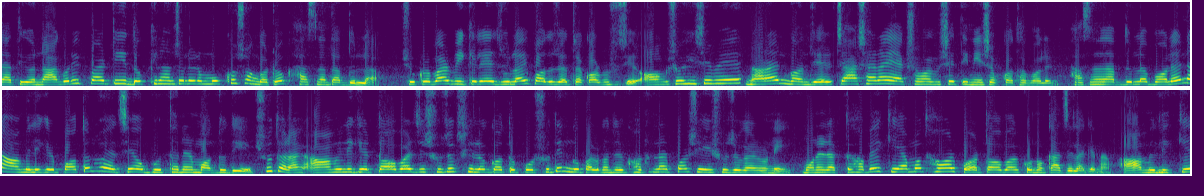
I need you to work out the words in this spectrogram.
জাতীয় নাগরিক পার্টি দক্ষিণাঞ্চলের মুখ্য সংগঠক হাসনাত আবদুল্লাহ। শুক্রবার বিকেলে জুলাই পদযাত্রা কর্মসূচির অংশ হিসেবে নারায়ণগঞ্জের চাষারায় এক সমাবেশে তিনি এসব কথা বলেন। হাসনাত আবদুল্লাহ বলেন, আওয়ামী লীগের পতন হয়েছে অভ্যুত্থানের মধ্য দিয়ে। সুতরাং আওয়ামী লীগের তওবার যে সুযোগ ছিল, গত পরশুদিন গোপালগঞ্জের ঘটনার পর সেই সুযোগ আরও নেই। মনে রাখতে হবে, কেয়ামত হওয়ার পর তওবার কোনো কাজে লাগে না। আওয়ামী লীগকে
